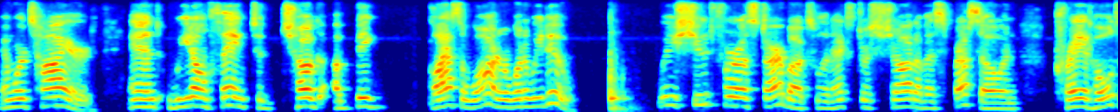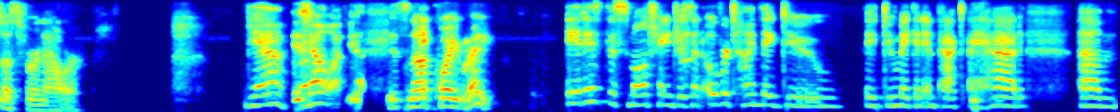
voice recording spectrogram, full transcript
and we're tired and we don't think to chug a big glass of water what do we do? We shoot for a starbucks with an extra shot of espresso and pray it holds us for an hour. Yeah. It's- no, it's not quite right it is the small changes and over time they do they do make an impact. I had um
